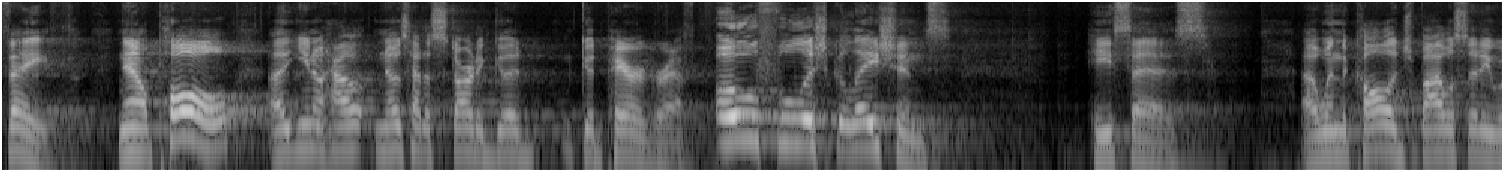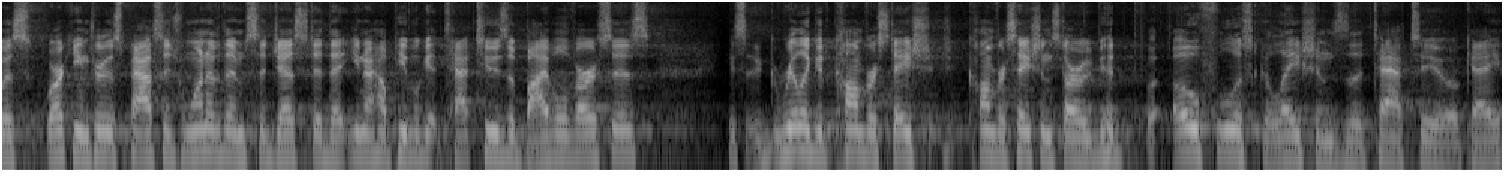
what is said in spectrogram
faith. Now, Paul, uh, you know, how, knows how to start a good, good paragraph. Oh, foolish Galatians, he says. Uh, when the college Bible study was working through this passage, one of them suggested that, you know, how people get tattoos of Bible verses? It's a really good conversation, conversation starter. We could oh, foolish Galatians, the tattoo, okay?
